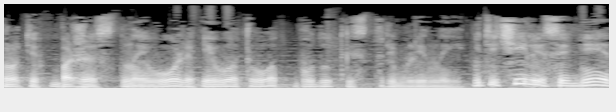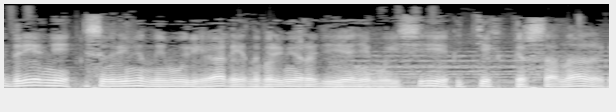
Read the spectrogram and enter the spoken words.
против божественной воли и вот-вот будут истреблены. Боттичелли соединяет древние и современные ему реалии, например, одеяния Моисея и тех персонажей,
